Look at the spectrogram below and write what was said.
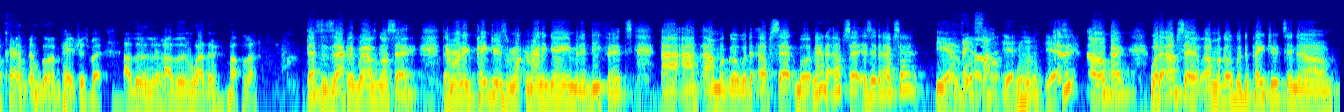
okay. I'm, I'm going Patriots. But other than Okay. other than weather, Buffalo. That's exactly what I was going to say. The running Patriots run- running game and the defense. I, I, I'm going to go with the upset. Well, not an upset. Is it an upset? Yeah, I think yeah, so. Yeah, Mhm. yeah. Is it? Oh, okay. Well, the upset. I'm gonna go with the Patriots and um,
